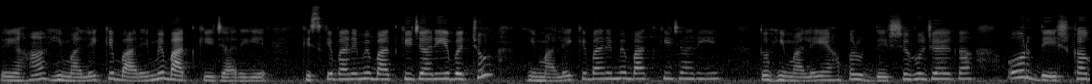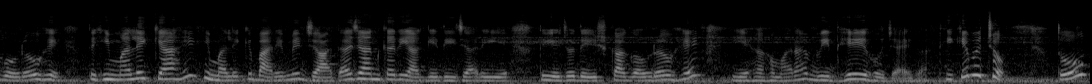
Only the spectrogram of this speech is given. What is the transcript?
तो यहाँ हिमालय के बारे में बात की जा रही है। किसके बारे में बात की जा रही है बच्चों? हिमालय के बारे में बात की जा रही है। तो हिमालय यहाँ पर उद्देश्य हो जाएगा और देश का गौरव है। तो हिमालय क्या है? हिमालय के बारे में ज़्यादा जानकारी आगे दी जा रही है। तो ये जो देश का गौरव है, यह हमारा विधेय हो जाएगा। ठीक है बच्चों? तो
